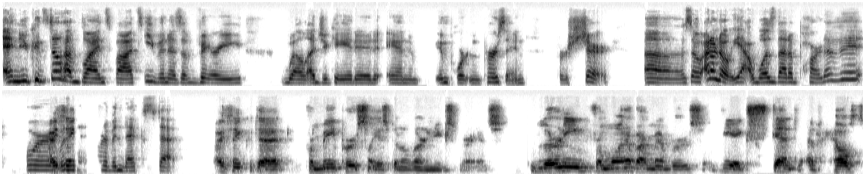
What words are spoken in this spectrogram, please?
And you can still have blind spots even as a very well educated and important person for sure. Uh, so i don't know. Yeah was that a part of it or I was think, it sort of a next step? I think that for me personally it's been a learning experience learning from one of our members the extent of health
